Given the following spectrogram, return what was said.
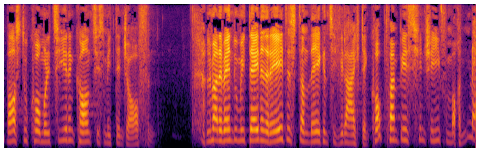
was du kommunizieren kannst, ist mit den Schafen. Und ich meine, wenn du mit denen redest, dann legen sie vielleicht den Kopf ein bisschen schief und machen Mäh.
